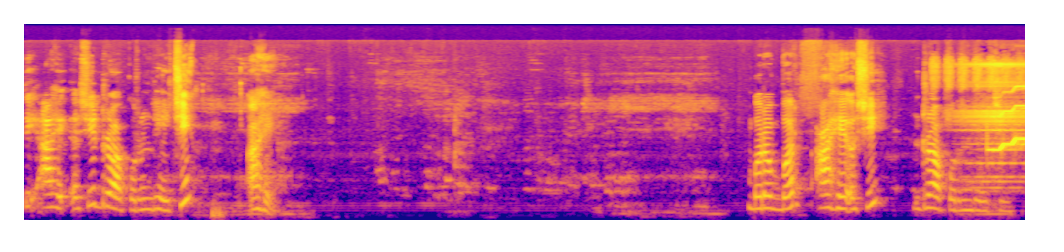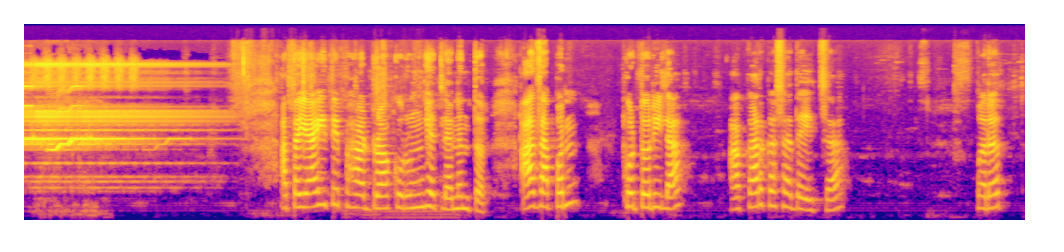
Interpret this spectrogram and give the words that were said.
ती आहे अशी ड्रॉ करून घ्यायची आहे. बरोबर आहे अशी ड्रॉ करून घ्यायची. आता या इथे पहा ड्रॉ करून घेतल्यानंतर आज आपण कटोरीला आकार कसा द्यायचा? परत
